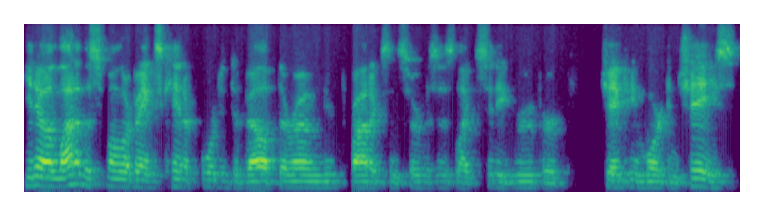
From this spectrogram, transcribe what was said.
you know, a lot of the smaller banks can't afford to develop their own new products and services like Citigroup or JP Morgan Chase.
